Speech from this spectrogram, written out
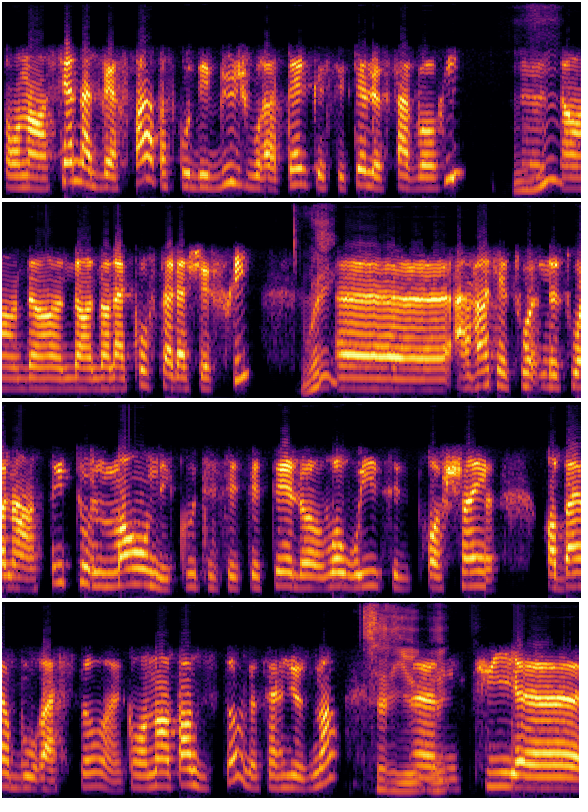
son ancien adversaire, parce qu'au début, je vous rappelle que c'était le favori mm-hmm. dans, dans, dans, la course à la chefferie. Oui. Euh, avant qu'elle soit, ne soit lancée, tout le monde, écoute, c'était là, ouais, oui, c'est le prochain Robert Bourassa, hein, qu'on a entendu ça, là, sérieusement. Sérieux. Euh, Puis euh,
